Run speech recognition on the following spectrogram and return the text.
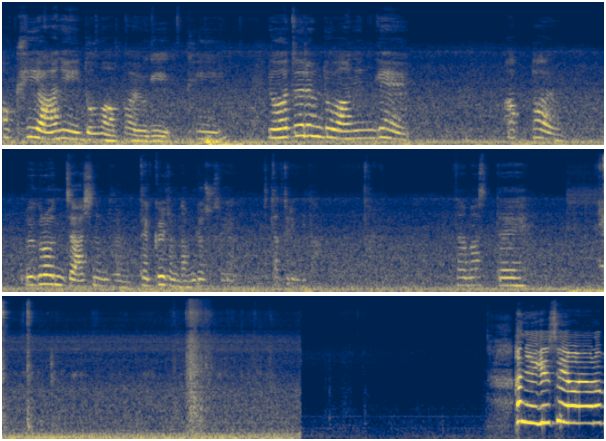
아, 귀 안이 너무 아파요, 여기. 귀. 여드름도 아닌 게 아파요. 왜 그런지 아시는 분 댓글 좀 남겨주세요. 부탁드립니다. 나마스테. 안녕히 계세요, 여러분.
